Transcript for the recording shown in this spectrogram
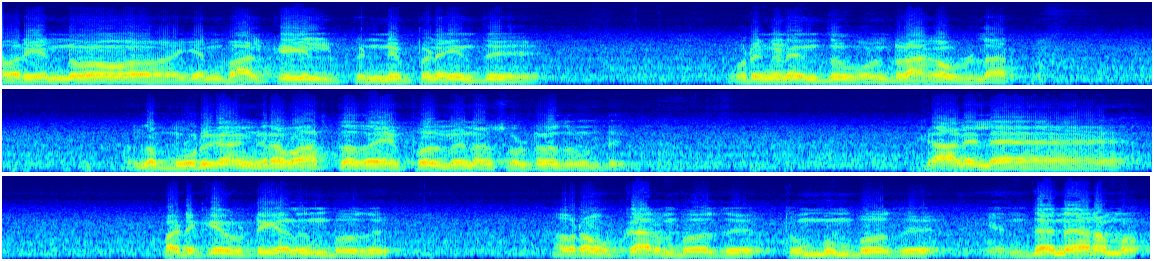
அவர் என்னோ என் வாழ்க்கையில் பின்னி பிணைந்து ஒருங்கிணைந்து ஒன்றாக உள்ளார். அந்த முருகாங்கிற வார்த்தை தான் எப்போதுமே நான் சொல்கிறது உண்டு. காலையில் படுக்கை விட்டு எழும்போது அப்புறம் உட்காரும்போது தும்பும்போது எந்த நேரமும்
